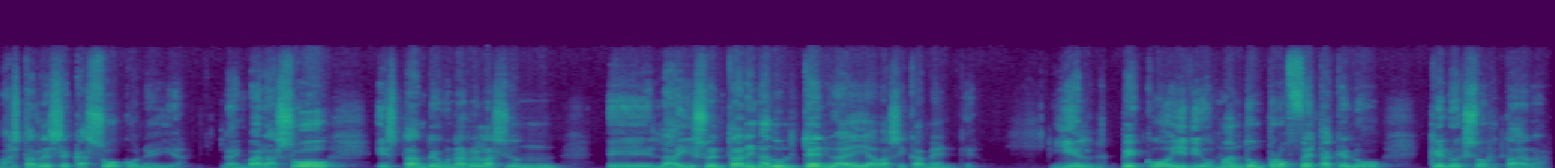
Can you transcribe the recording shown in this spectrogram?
Más tarde se casó con ella. La embarazó estando en una relación, la hizo entrar en adulterio a ella, básicamente. Y él pecó y Dios mandó un profeta que lo, que lo exhortara.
